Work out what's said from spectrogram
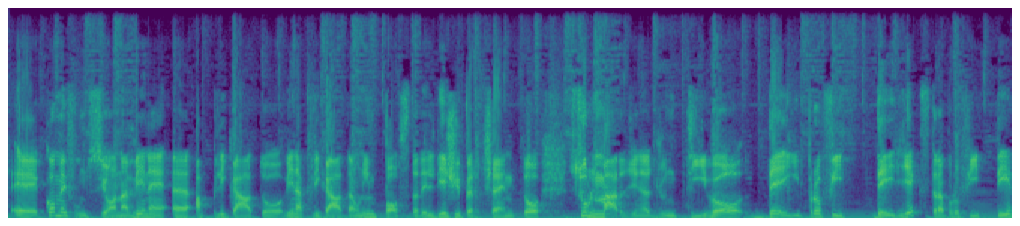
Eh, come funziona? Viene, eh, applicato, viene applicata un'imposta del 10% sul margine aggiuntivo dei profitti degli extra profitti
